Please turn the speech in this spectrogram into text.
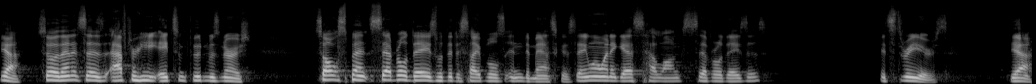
Yeah, so then it says, after he ate some food and was nourished, Saul spent several days with the disciples in Damascus. Anyone want to guess how long several days is? It's three years. Yeah.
